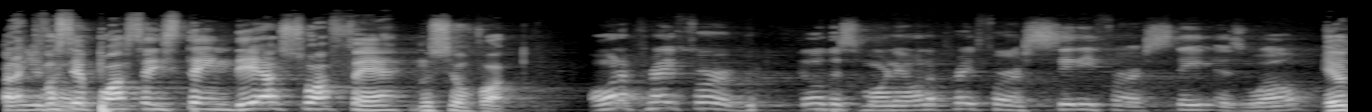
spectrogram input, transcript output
para que você possa estender a sua fé no seu voto. I want to pray for Brazil this morning. I want to pray for our city, for our state as well. Eu,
